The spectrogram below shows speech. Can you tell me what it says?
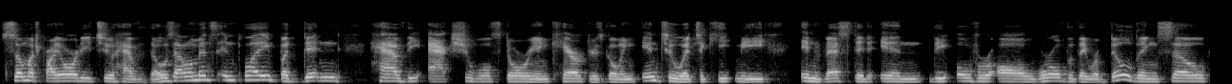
so much priority to have those elements in play, but didn't have the actual story and characters going into it to keep me invested in the overall world that they were building. So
